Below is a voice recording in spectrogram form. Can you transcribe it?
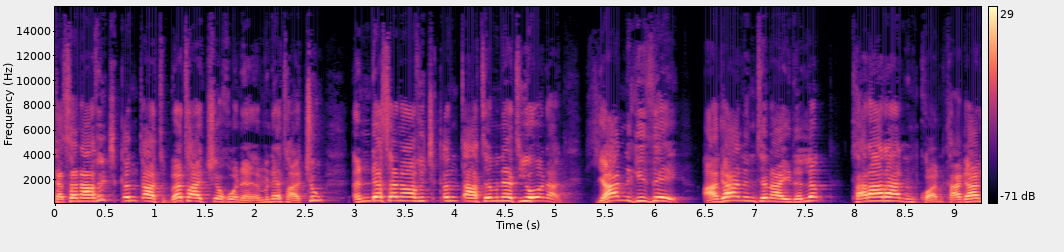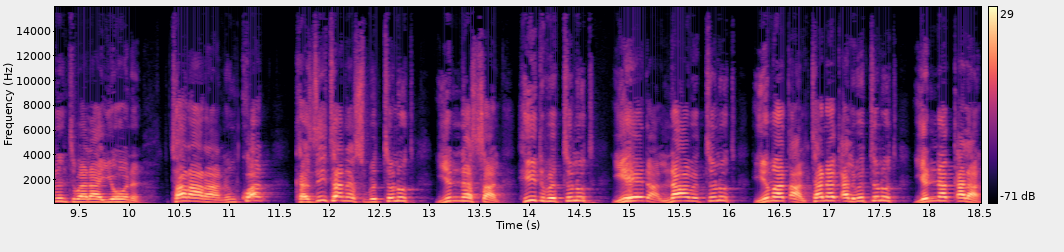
ከሰናፍጭ ቅንጣት በታች የሆነ እምነታችሁ እንደ ሰናፍጭ ቅንጣት እምነት ይሆናል። ያን ጊዜ አጋንንትን አይደለም ተራራን እንኳን ከአጋንንት በላይ የሆነ ተራራን እንኳን ከዚህ ተነስ ብትሉት ይነሳል፣ ሂድ ብትሉት ይሄዳል፣ ና ብትሉት ይመጣል፣ ተነቀል ብትሉት ይነቀላል።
